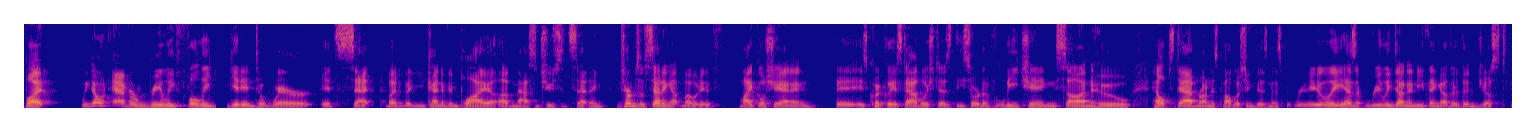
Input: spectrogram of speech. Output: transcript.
but we don't ever really fully get into where it's set, but but you kind of imply a, a Massachusetts setting. In terms of setting up motive, Michael Shannon is quickly established as the sort of leeching son who helps dad run his publishing business, but really hasn't really done anything other than just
